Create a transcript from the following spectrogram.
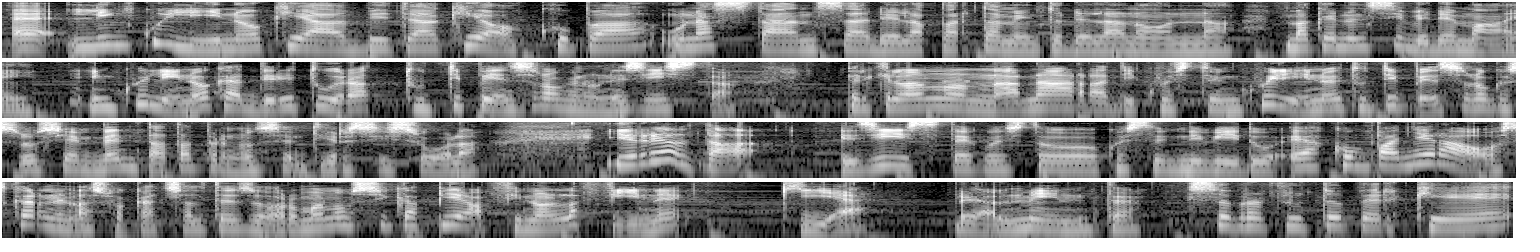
è l'inquilino che abita, che occupa una stanza dell'appartamento della nonna, ma che non si vede mai. Inquilino che addirittura tutti pensano che non esista, perché la nonna narra di questo inquilino e tutti pensano che se lo sia inventata per non sentirsi sola. In realtà esiste questo, questo individuo e accompagnerà Oscar nella sua caccia al tesoro, ma non si capirà fino alla fine chi è realmente. Soprattutto perché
